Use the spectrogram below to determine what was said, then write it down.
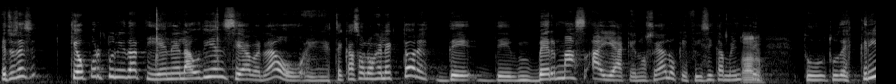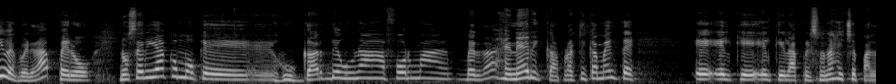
Entonces, ¿qué oportunidad tiene la audiencia, ¿verdad? O en este caso los electores, de, de ver más allá, que no sea lo que físicamente Claro. tú, tú describes, ¿verdad? Pero no sería como que eh, juzgar de una forma, ¿verdad? Genérica, prácticamente. Eh, el que el que las personas eche para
